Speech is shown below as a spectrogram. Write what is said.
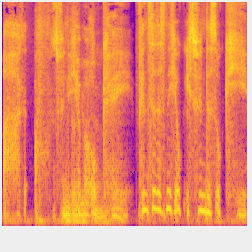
Ah, das finde ich dann aber okay. Findest du das nicht okay? Ich finde das okay.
